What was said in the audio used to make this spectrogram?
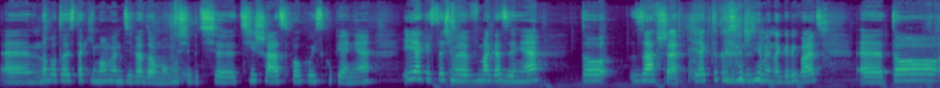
E, no bo to jest taki moment, gdzie wiadomo, musi być e, cisza, spokój, skupienie. I jak jesteśmy w magazynie, to zawsze, jak tylko zaczniemy nagrywać, to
